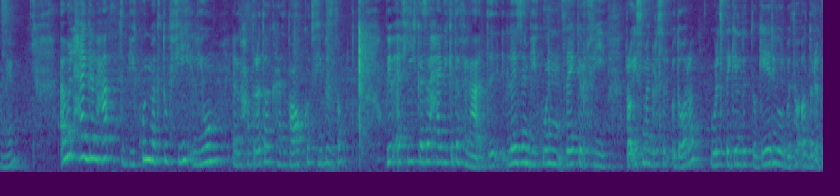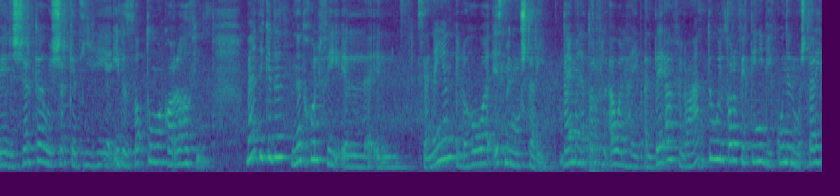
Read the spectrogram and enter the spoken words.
تمام؟ أول حاجة العقد بيكون مكتوب فيه اليوم اللي حضرتك هتتعاقد فيه بالظبط. وبيبقى فيه كذا حاجة كده في العقد. لازم بيكون ذاكر فيه رئيس مجلس الإدارة والسجل التجاري والبطاقة الضريبية للشركة والشركة دي هي إيه بالظبط ومقرها فين بعد كده بندخل في ثانيا اللي هو اسم المشتري. دايما الطرف الأول هيبقى البائع في العقد والطرف التاني بيكون المشتري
